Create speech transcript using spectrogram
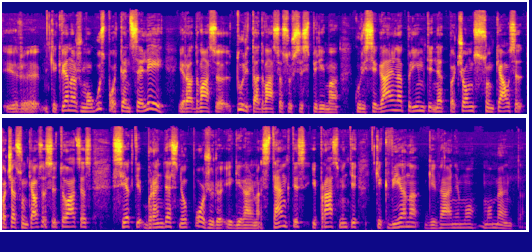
ir kiekvienas žmogus potencialiai dvasio, turi tą dvasios užsispyrimą, kuris įgalina priimti net sunkiausia, pačias sunkiausias situacijas, siekti brandesnio požiūrio į gyvenimą, stengtis įprasminti kiekvieną gyvenimo momentą.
